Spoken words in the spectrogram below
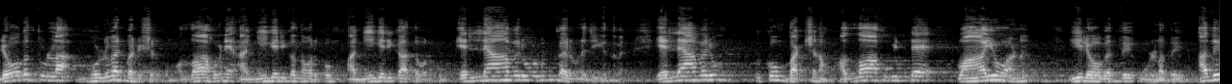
ലോകത്തുള്ള മുഴുവൻ മനുഷ്യർക്കും അള്ളാഹുവിനെ അംഗീകരിക്കുന്നവർക്കും അംഗീകരിക്കാത്തവർക്കും എല്ലാവരോടും കരുണ ചെയ്യുന്നവൻ. എല്ലാവർക്കും ഭക്ഷണം അള്ളാഹുവിന്റെ വായുവാണ് ഈ ലോകത്ത് ഉള്ളത്. അത്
